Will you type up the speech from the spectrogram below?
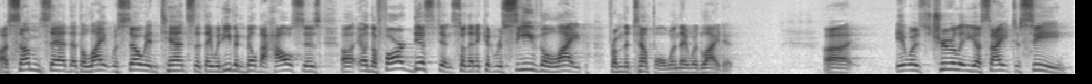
Uh, some said that the light was so intense that they would even build the houses uh, in the far distance so that it could receive the light from the temple when they would light it. Uh, it was truly a sight to see.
